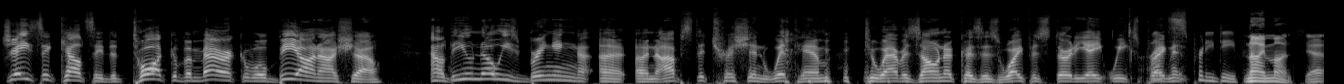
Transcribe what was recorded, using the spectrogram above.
Jason Kelce, the talk of America, will be on our show. Al, do you know he's bringing a, a, an obstetrician with him to Arizona because his wife is 38 weeks pregnant? That's pretty deep. Nine months, yeah.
